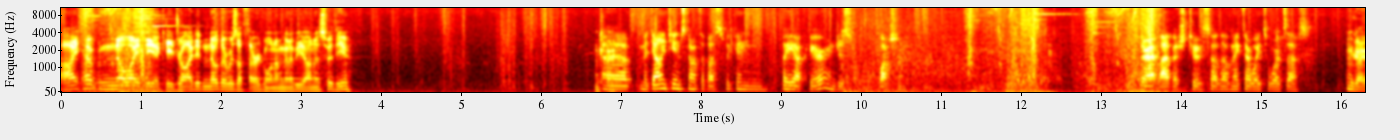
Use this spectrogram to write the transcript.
I have no idea, Kedril. I didn't know there was a third one, I'm gonna be honest with you. Okay. Uh, medallion team's north of us. We can play up here and just watch them. They're at lavish too, so they'll make their way towards us. Okay.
